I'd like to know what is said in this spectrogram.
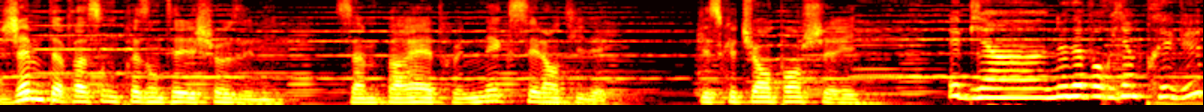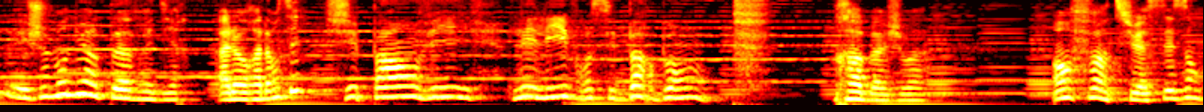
J'aime ta façon de présenter les choses, Amy. Ça me paraît être une excellente idée. Qu'est-ce que tu en penses, chérie? Eh bien, nous n'avons rien prévu et je m'ennuie un peu à vrai dire. Alors allons-y. J'ai pas envie. Les livres, c'est barbant. Rabat-joie. Enfin, tu as 16 ans.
